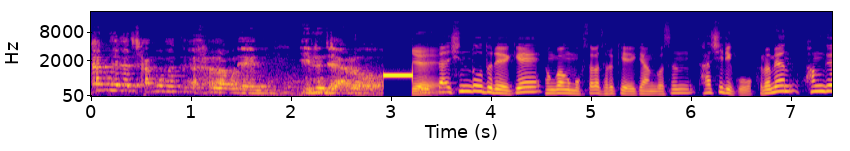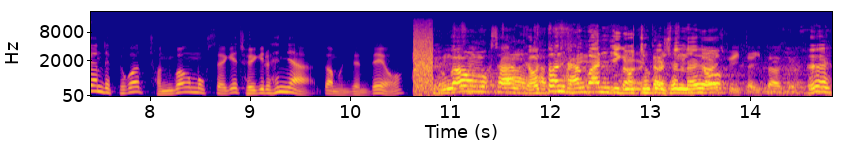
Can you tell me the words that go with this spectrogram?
한 내가 장관 같은 거 하려고 내가 이런 줄 알아. 일단 신도들에게 정광훈 목사가 저렇게 얘기한 것은 사실이고 그러면 황교안 대표가 전광훈 목사에게 저 얘기를 했냐가 문제인데요. 정광훈 목사한테 어떤 장관직 요청하셨나요? 예?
